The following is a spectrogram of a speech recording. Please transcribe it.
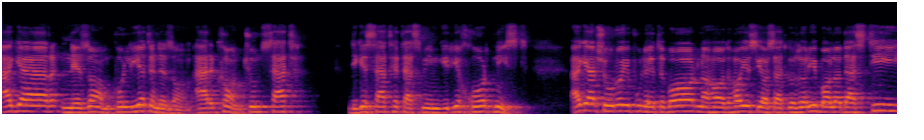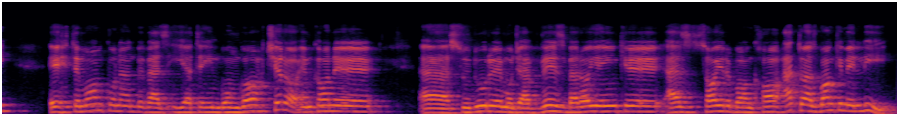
اگر نظام کلیت نظام ارکان چون سطح دیگه سطح تصمیم گیری خرد نیست. اگر شورای پول اعتبار نهادهای سیاستگذاری بالادستی احتمام کنند به وضعیت این بنگاه چرا؟ امکان صدور مجوز برای اینکه از سایر بانک ها حتی از بانک ملی.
